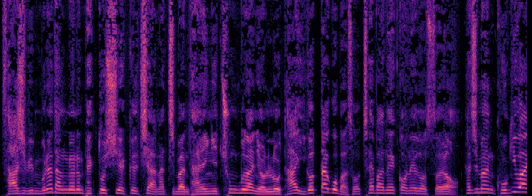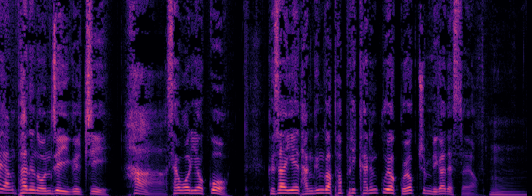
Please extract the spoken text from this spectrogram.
40인분의 당면은 100도씨에 끓지 않았지만 다행히 충분한 열로 다 익었다고 봐서 채반에 꺼내뒀어요. 하지만 고기와 양파는 언제 익을지 하 세월이었고 그 사이에 당근과 파프리카는 꾸역꾸역 준비가 됐어요. 음.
